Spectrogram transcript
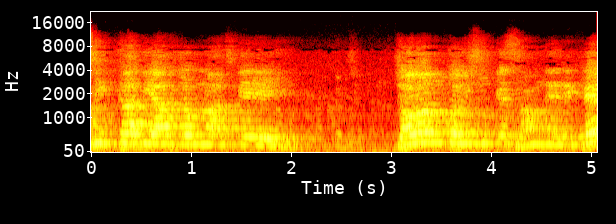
শিক্ষা দেওয়ার জন্য আজকে জ্বলন্ত ইস্যুকে সামনে রেখে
